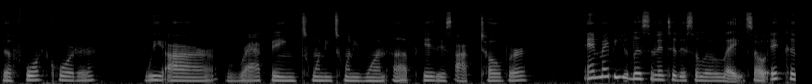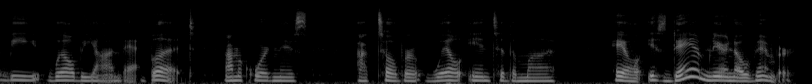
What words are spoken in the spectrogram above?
the fourth quarter. We are wrapping 2021 up. It is October. And maybe you're listening to this a little late, so it could be well beyond that. But I'm recording this October, well into the month. Hell, it's damn near November.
